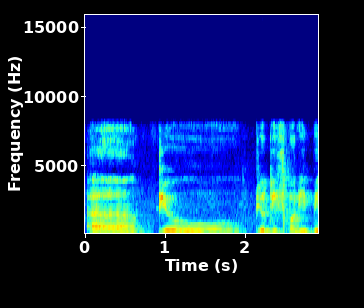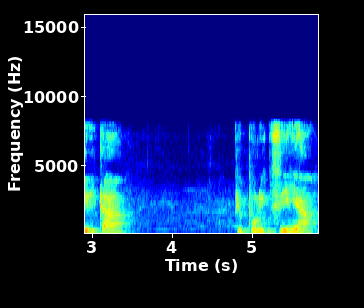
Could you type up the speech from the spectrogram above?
eh, più, più disponibilità, più pulizia.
